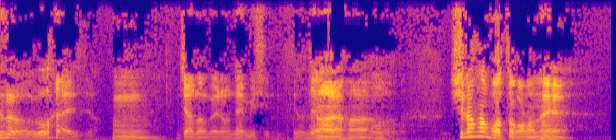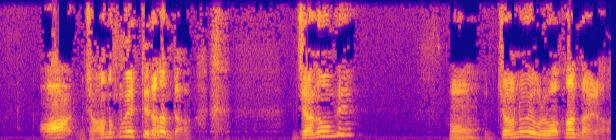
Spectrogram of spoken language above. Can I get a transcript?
うん動かないですよ。うん。ジャノメのね、ミシンですよね。はいはいはいうん知らなかったからね。あ、ジャノメってなんだ？ジャノメうん。ジャノメ俺わかんないな。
